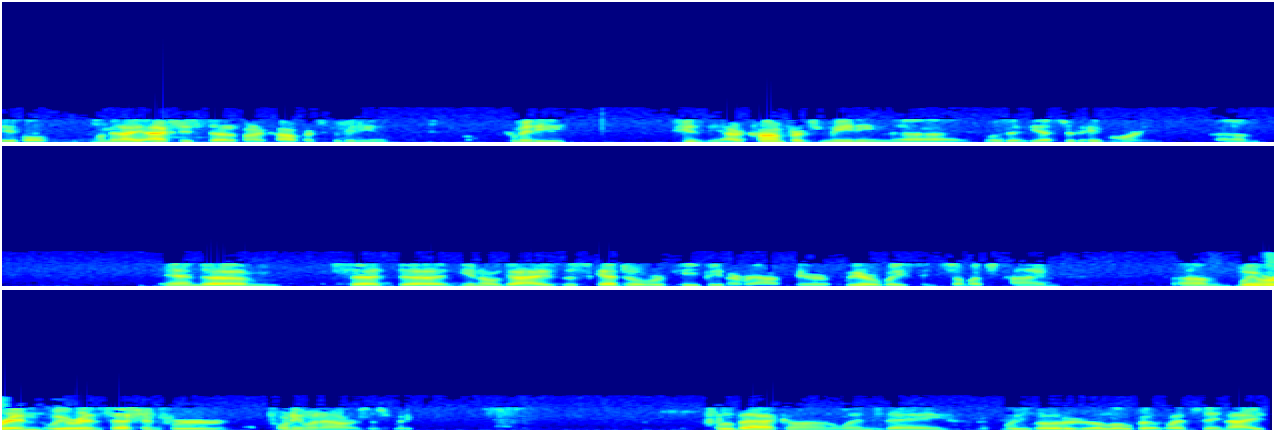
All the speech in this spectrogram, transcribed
people. I mean, I actually stood up on a conference committee, committee, excuse me, our conference meeting, uh, was it yesterday morning? Um, and, um, said, uh, you know, guys, the schedule we're keeping around here, we are wasting so much time. Um, we were in, we were in session for 21 hours this week. Flew back on Wednesday. We voted a little bit Wednesday night,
